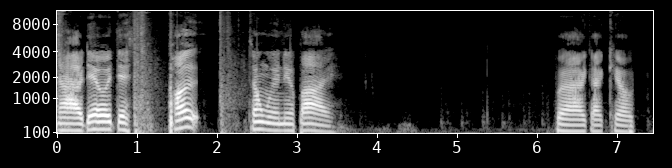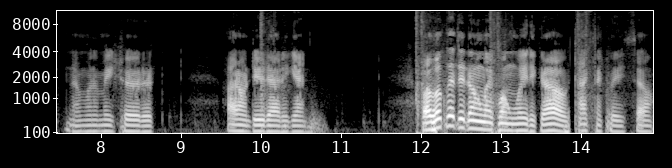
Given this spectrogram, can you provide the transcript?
Now, there was this part somewhere nearby where I got killed. And I'm gonna make sure that I don't do that again. But it looks like there's only like one way to go, technically, so...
